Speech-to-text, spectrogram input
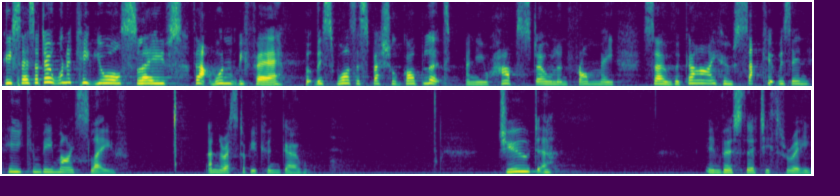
he says, I don't want to keep you all slaves. That wouldn't be fair. But this was a special goblet, and you have stolen from me. So the guy whose sack it was in, he can be my slave and the rest of you can go. Judah, in verse 33,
